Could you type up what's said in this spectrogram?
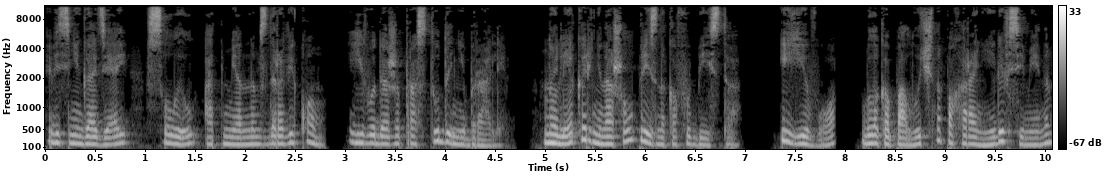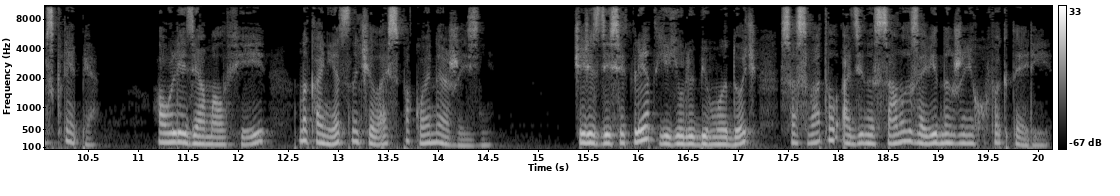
ведь негодяй слыл отменным здоровяком, его даже простуды не брали. Но лекарь не нашел признаков убийства, и его благополучно похоронили в семейном склепе. А у леди Амалфеи, наконец, началась спокойная жизнь. Через десять лет ее любимую дочь сосватал один из самых завидных женихов Эктерии.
